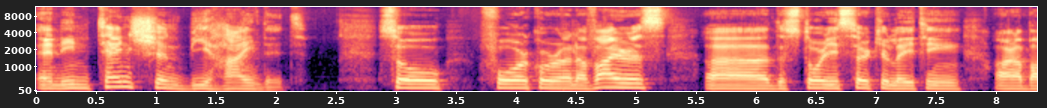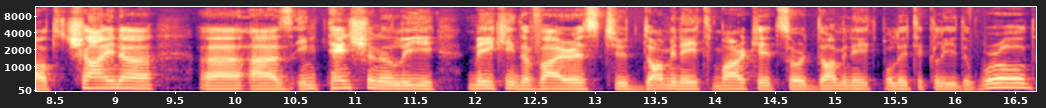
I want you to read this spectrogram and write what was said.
an intention behind it. So for coronavirus, uh, the stories circulating are about China uh, as intentionally making the virus to dominate markets or dominate politically the world.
